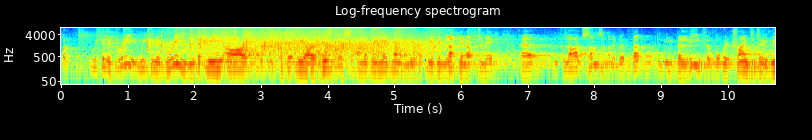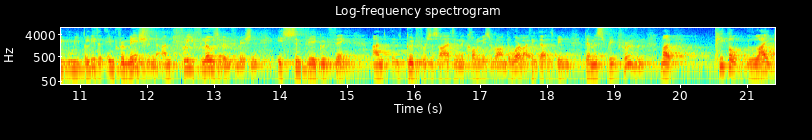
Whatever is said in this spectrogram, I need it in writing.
Well, we can agree. We can agree that we are that we are a business and that we make money, and we've, we've been lucky enough to make uh, large sums of money. But, we believe that what we're trying to do, we, we believe that information and free flows of information is simply a good thing and is good for society and economies around the world. I think that has been demonstrably proven. Now, people like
